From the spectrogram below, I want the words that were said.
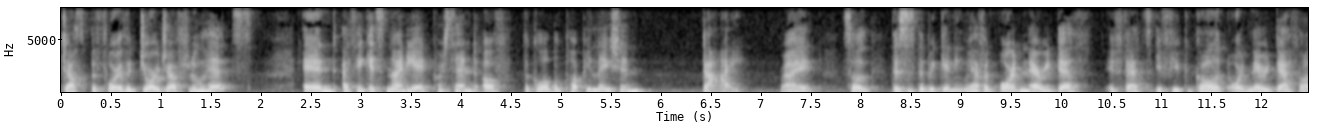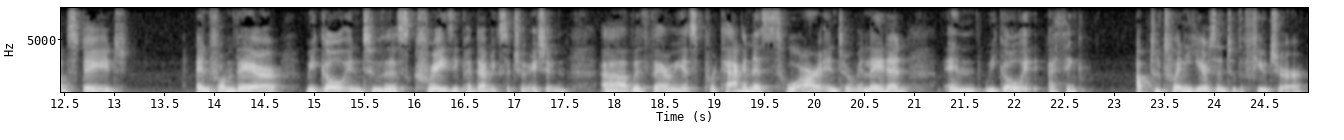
just before the Georgia flu hits. And I think it's 98% of the global population die, right? So this is the beginning. We have an ordinary death, if that's if you could call it ordinary death on stage. And from there, we go into this crazy pandemic situation uh, with various protagonists who are interrelated. And we go, I think, up to 20 years into the future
